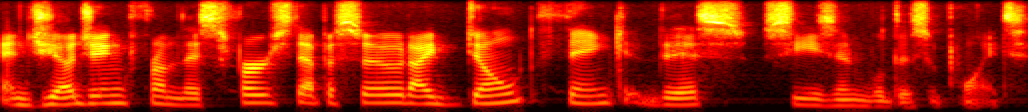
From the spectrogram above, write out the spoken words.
And judging from this first episode, I don't think this season will disappoint.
